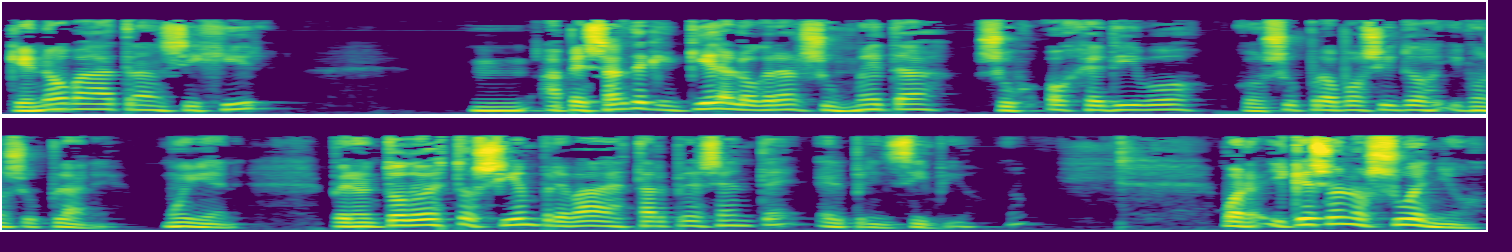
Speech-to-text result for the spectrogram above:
que no va a transigir mm, a pesar de que quiera lograr sus metas, sus objetivos con sus propósitos y con sus planes. Muy bien. Pero en todo esto siempre va a estar presente el principio. Bueno, ¿y qué son los sueños?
